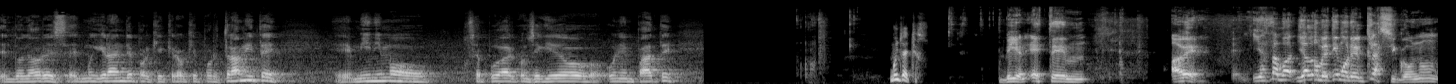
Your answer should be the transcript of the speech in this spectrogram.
el dolor es, es, muy grande porque creo que por trámite eh, mínimo se pudo haber conseguido un empate muchachos. Bien, este, a ver, ya estamos, ya lo metimos en el clásico, ¿no?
